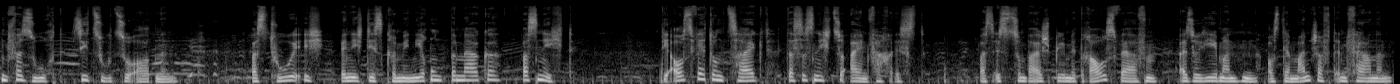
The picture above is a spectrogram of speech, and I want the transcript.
und versucht, sie zuzuordnen. Was tue ich, wenn ich Diskriminierung bemerke, was nicht? Die Auswertung zeigt, dass es nicht so einfach ist. Was ist zum Beispiel mit rauswerfen, also jemanden aus der Mannschaft entfernen?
